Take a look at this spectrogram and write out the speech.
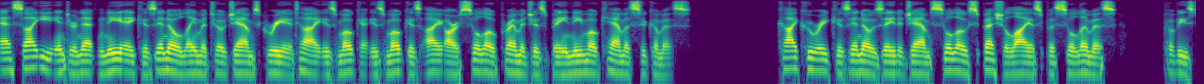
SIE Internet ni a casino lamato jams griatai ismoka ismokas ir solo premijas bay nemo kamasukamas. Kai kuri casino zeta jam solo specialias solimus, pavis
